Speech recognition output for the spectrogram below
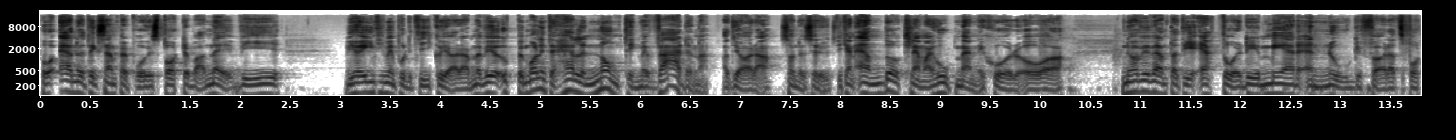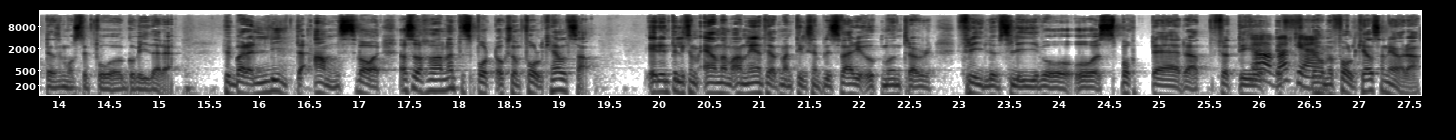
Och ännu ett exempel på hur sporten bara, nej, vi, vi har ingenting med politik att göra, men vi har uppenbarligen inte heller någonting med världen att göra som det ser ut. Vi kan ändå klämma ihop människor och nu har vi väntat i ett år. Det är mer än nog för att sporten måste få gå vidare. Hur bara lite ansvar. Alltså handlar inte sport också om folkhälsa? Är det inte liksom en av anledningarna till att man till exempel i Sverige uppmuntrar friluftsliv och, och sporter? Att, för att det, Ja, det har med folkhälsan att göra.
